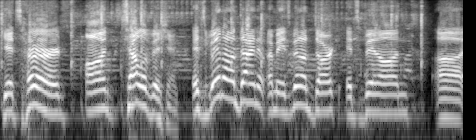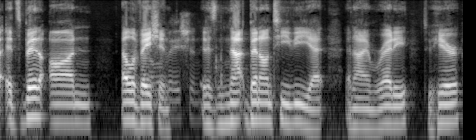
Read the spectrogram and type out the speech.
gets heard on television. It's been on Dynamo. I mean, it's been on Dark. It's been on. Uh, it's been on Elevation. Elevation. It has not been on TV yet, and I am ready to hear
